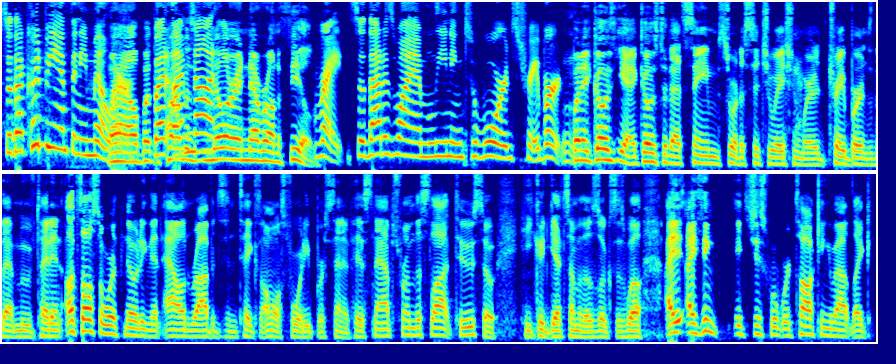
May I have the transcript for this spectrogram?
So that could be Anthony Miller. well, but, problem I'm not Miller and never on the field. right. So that is why I'm leaning towards Trey Burton. But it goes, yeah, it goes to that same sort of situation where Trey Burton's that move tight end. It's also worth noting that Allen Robinson takes almost 40% of his snaps from the slot, too. So he could get some of those looks as well. I, I think it's just what we're talking about. Like,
